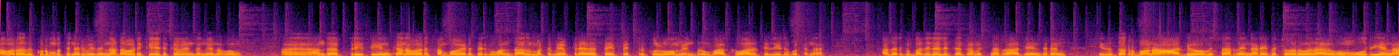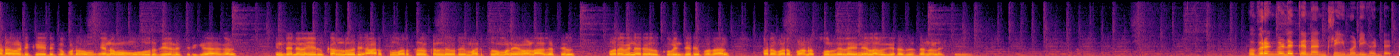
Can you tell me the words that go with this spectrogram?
அவரது குடும்பத்தினர் மீது நடவடிக்கை எடுக்க வேண்டும் எனவும் அந்த பிரீத்தியின் கணவர் சம்பவ இடத்திற்கு வந்தால் மட்டுமே பிரேதத்தை பெற்றுக்கொள்வோம் என்றும் வாக்குவாதத்தில் ஈடுபட்டனர். அதற்கு பதிலளித்த கமிஷனர் ராஜேந்திரன் இது தொடர்பான ஆர்டிஓ விசாரணை நடைபெற்று வருவதாகவும் உரிய நடவடிக்கை எடுக்கப்படும் எனவும் உறுதியளித்திருக்கிறார்கள். இந்த நிலையில் கல்லூரி அரசு மருத்துவக் கல்லூரி மருத்துவமனை வளாகத்தில் உறவினர்கள் குவிந்திருப்பதால் பரபரப்பான சூழ்நிலை நிலவுகிறது தனலட்சுமி. விவரங்களுக்கு நன்றி மணிகண்டன்.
